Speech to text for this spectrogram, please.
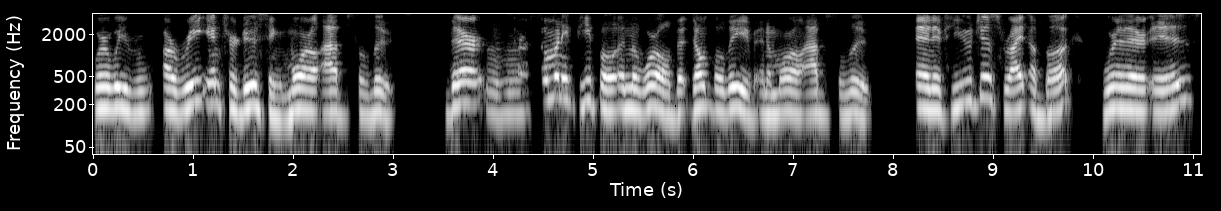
where we are reintroducing moral absolutes. There, hmm there are so many people in the world that don't believe in a moral absolute, and if you just write a book where there is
